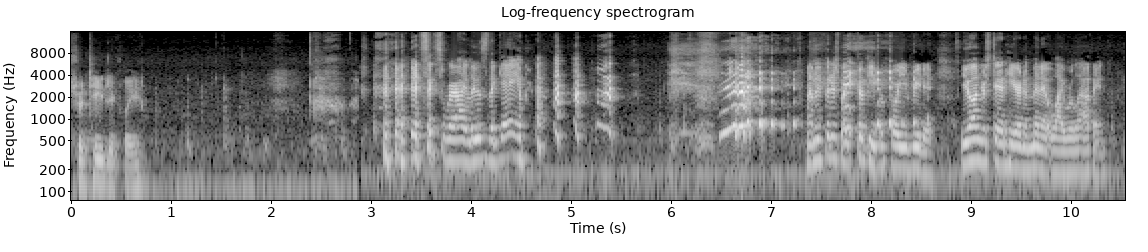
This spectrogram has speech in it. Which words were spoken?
Strategically. this is where I lose the game. Let me finish my cookie before you read it. You'll understand here in a minute why we're laughing.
